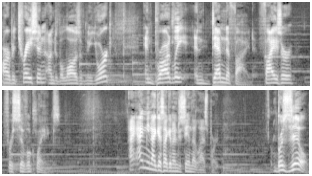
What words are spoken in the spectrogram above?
arbitration under the laws of New York, and broadly indemnified Pfizer for civil claims. I, I mean, I guess I can understand that last part. Brazil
